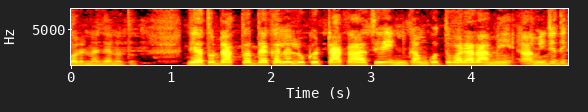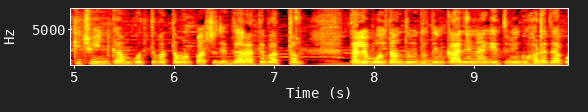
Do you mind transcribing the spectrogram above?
করে না, জানো তো। যে এত ডাক্তার দেখালে লোকের টাকা আছে ইনকাম করতে পারে, আর আমি আমি যদি কিছু ইনকাম করতে পারতাম, ওর পাশে যদি দাঁড়াতে পারতাম, তাহলে বলতাম, তুমি দুদিন কাজে না গিয়ে তুমি ঘরে থাকো,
